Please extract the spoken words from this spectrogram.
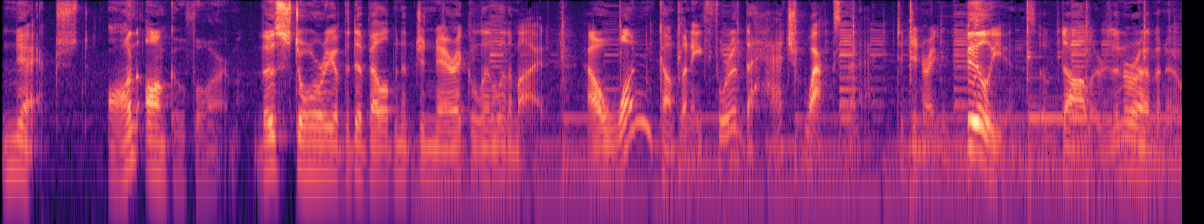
Next, on Oncopharm, the story of the development of generic lenalidomide. How one company thwarted the Hatch-Waxman Act to generate billions of dollars in revenue.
